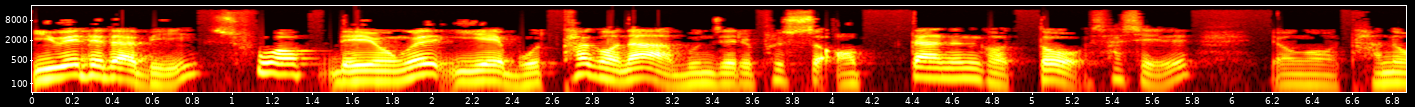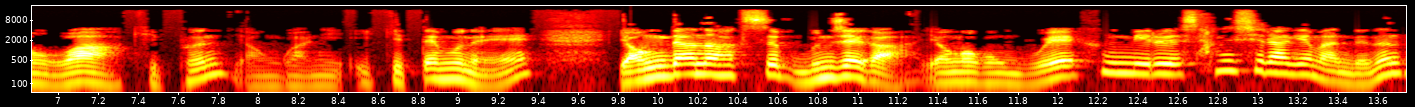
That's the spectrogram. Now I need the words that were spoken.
이외 대답이 수업 내용을 이해 못하거나 문제를 풀 수 없다는 것도 사실 영어 단어와 깊은 연관이 있기 때문에 영단어 학습 문제가 영어 공부에 흥미를 상실하게 만드는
